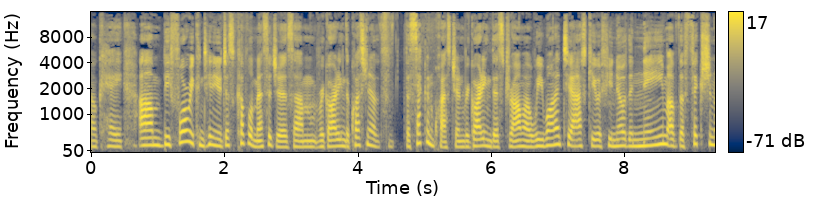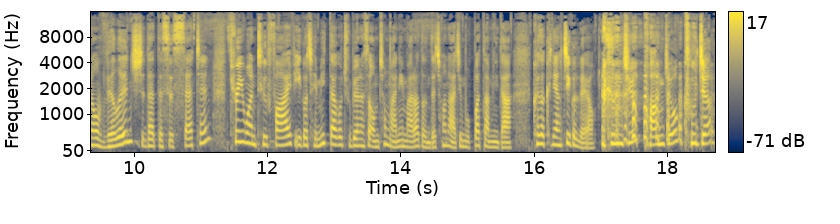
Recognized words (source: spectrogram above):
Okay. Um, before we continue, just a couple of messages um, regarding the question of the second question regarding this drama. We wanted to ask you if you know the name of the fictional village that this is set in. 3125 이거 재밌다고 주변에서 엄청 많이 말하던데 저는 아직 못 봤답니다. 그래서 그냥 찍을래요. 금주, 광주, 구적.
